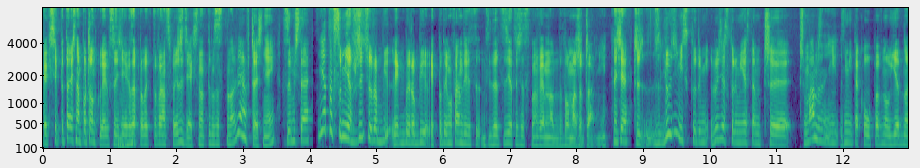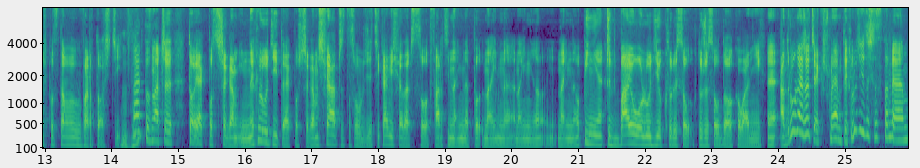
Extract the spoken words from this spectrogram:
jak się pytałeś na początku, jak w sensie, jak Mhm. zaprojektowałem swoje życie, jak się nad tym zastanawiałem wcześniej, to myślę, ja to w sumie w życiu robi, jakby robiłem, jak podejmowałem decy- decyzje, to się zastanawiałem nad dwoma rzeczami. W sensie, czy z ludźmi, z którymi, ludzie, z którymi jestem, czy, czy mam z, ni- z nimi taką pewną jedność podstawowych wartości? Tak? To znaczy to, jak postrzegam innych ludzi, to jak postrzegam świat, czy to są ludzie ciekawi świata, czy są otwarci na inne, na inne, na inne, na inne opinie, czy dbają o ludzi, którzy są, którzy są dookoła nich. E, A druga rzecz, jak już miałem tych ludzi, to się zastanawiałem,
